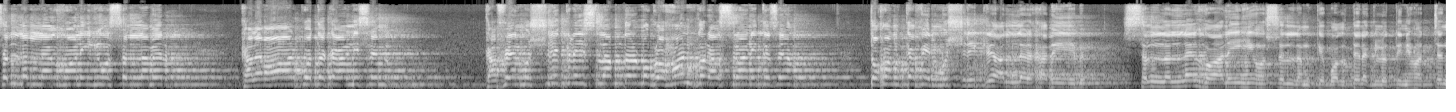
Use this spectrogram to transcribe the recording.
সাল্লাল্লাহু আলাইহি ওয়াসাল্লামের কালেমার পতাকা নিচে কাফের মুশরিকরা ইসলাম ধর্ম গ্রহণ করে আশ্রয় নিতেছে। তখন কাফির মুশরিকরা আল্লাহর হাবিব সাল্লাল্লাহু আলাইহি ওয়াসাল্লামকে বলতে লাগল, তিনি হচ্ছেন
